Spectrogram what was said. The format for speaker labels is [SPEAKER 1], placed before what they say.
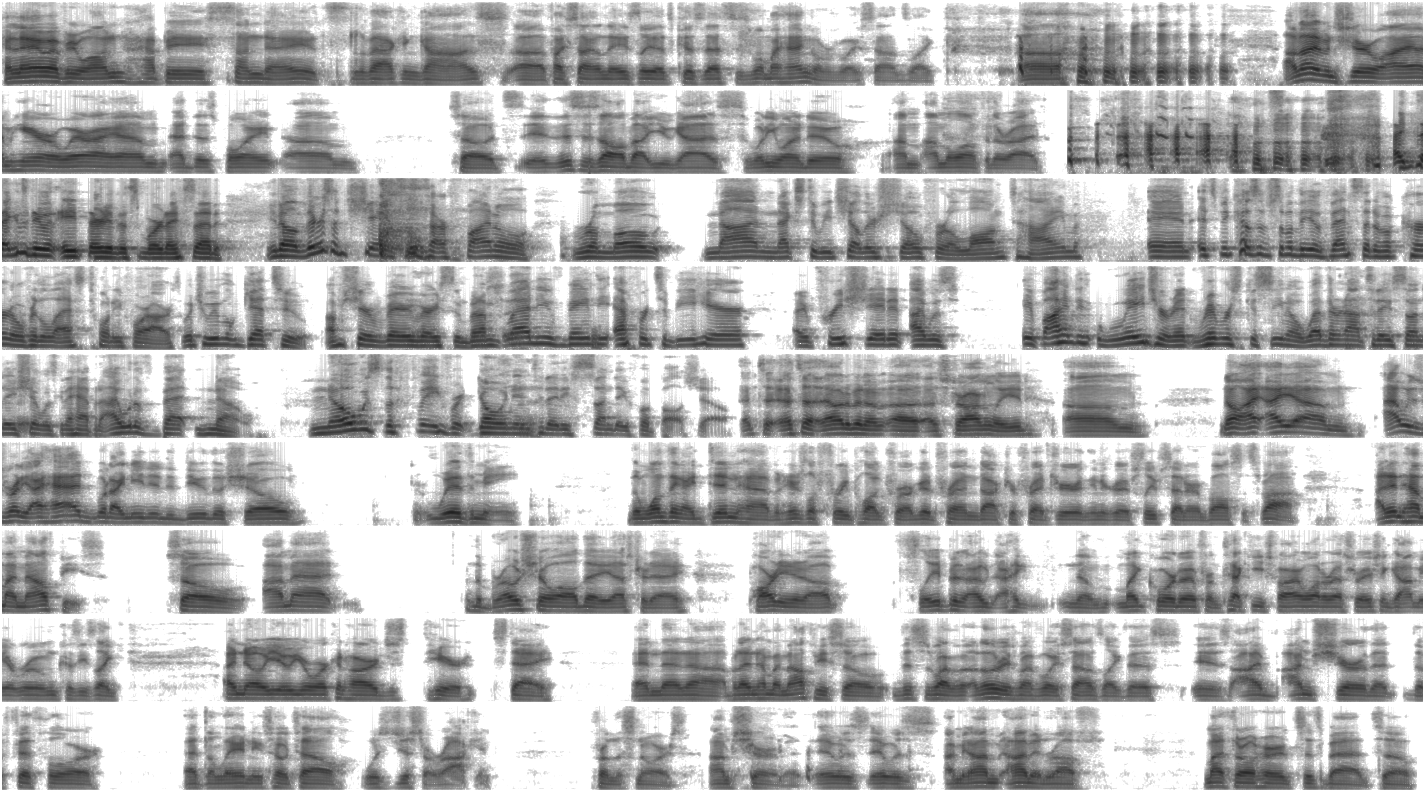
[SPEAKER 1] Hello, everyone. Happy Sunday. It's Levack and Gaz. Uh, if I sound nasally, that's because that's is what my hangover voice sounds like. Uh, I'm not even sure why I'm here or where I am at this point. Um, so it's it, this is all about you guys. What do you want to do? I'm I'm along for the ride.
[SPEAKER 2] I texted you at 8:30 this morning. I said, you know, there's a chance this is our final remote, non next to each other show for a long time. And it's because of some of the events that have occurred over the last 24 hours, which we will get to, I'm sure, very, very soon. But I'm glad you've made the effort to be here. I appreciate it. I was, if I had to wager at Rivers Casino whether or not today's Sunday show was going to happen, I would have bet no. No was the favorite going into today's Sunday football show.
[SPEAKER 1] That's a, that's a that would have been a, a, strong lead. Um, no, I, I um I was ready. I had what I needed to do the show with me. The one thing I didn't have, and here's a free plug for our good friend Dr. Fred Dreer in the Integrative Sleep Center in Ballston Spa. I didn't have my mouthpiece. So I'm at the bro show all day yesterday, partying it up, sleeping. I, I you know, Mike Corda from Techies East Fire and Water Restoration got me a room because he's like, I know you, you're working hard, just here, stay. And then, uh, but I didn't have my mouthpiece, so this is why another reason my voice sounds like this is I I'm sure that the fifth floor at the Landings Hotel was just a rocking from the snores. I'm sure of it. It was it was. I mean, I'm I'm in rough. My throat hurts. It's bad. So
